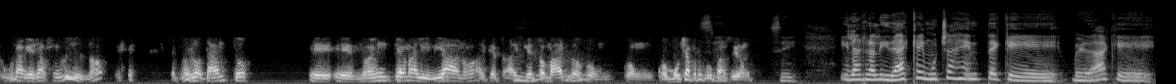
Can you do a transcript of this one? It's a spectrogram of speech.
una guerra civil, ¿no? Por lo tanto, eh, eh, no es un tema liviano, hay que, hay que tomarlo con, con, mucha preocupación. Sí, y la realidad es que hay mucha gente que, ¿verdad?, que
